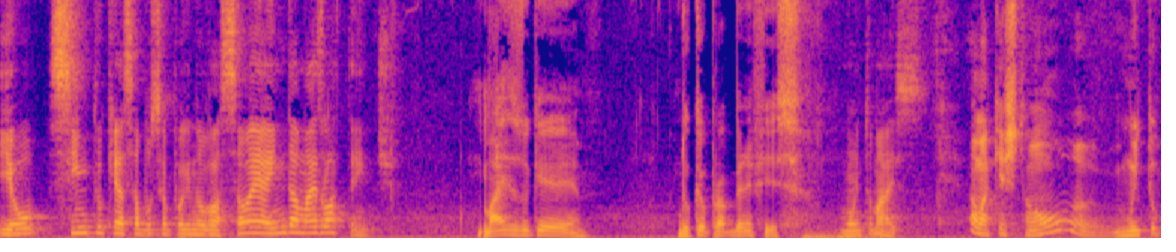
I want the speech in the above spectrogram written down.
E eu sinto que essa busca por inovação é ainda mais latente. Mais do que do que o próprio benefício. Muito mais. É uma questão muito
